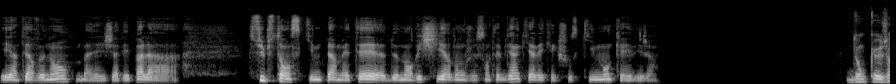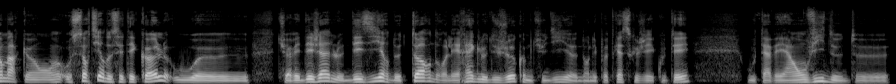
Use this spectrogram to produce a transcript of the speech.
et intervenants, bah, j'avais pas la substance qui me permettait de m'enrichir. Donc je sentais bien qu'il y avait quelque chose qui manquait déjà. Donc euh, Jean-Marc, au sortir de cette école où euh, tu avais déjà le désir de tordre les règles du jeu, comme tu dis euh, dans les podcasts que j'ai écoutés, où tu avais envie de,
